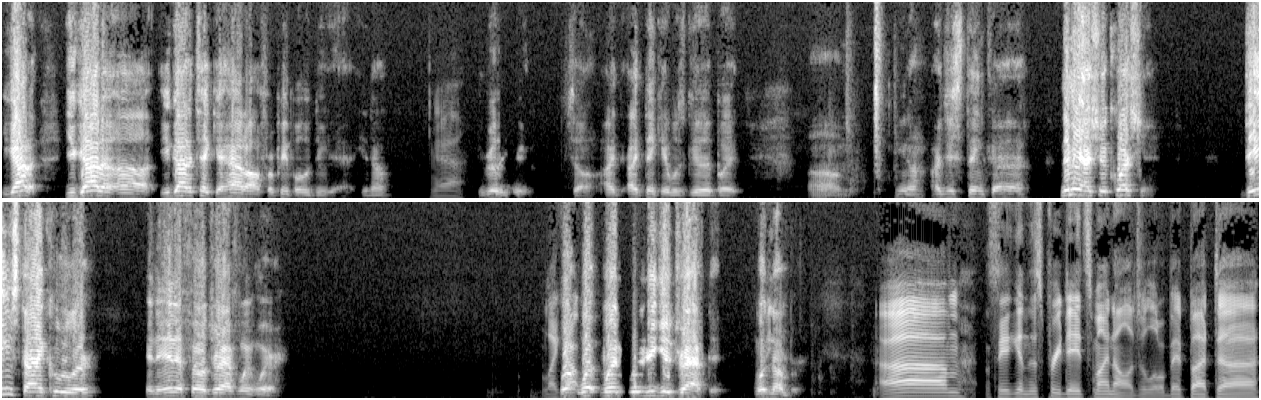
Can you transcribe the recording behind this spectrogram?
You gotta, you gotta, uh, you gotta take your hat off for people who do that. You know. Yeah. You really do. So I, I think it was good, but, um, you know, I just think. Uh, let me ask you a question. Dean Steinkuhler in the NFL draft went where? Like what, what, what, what did he get drafted? What number? Um, see again, this predates my knowledge a little bit, but uh,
